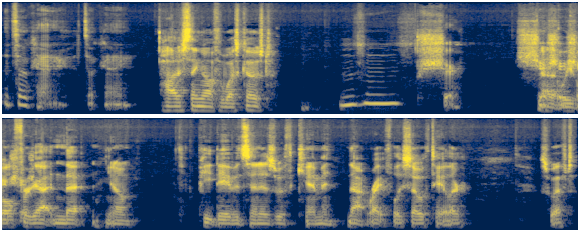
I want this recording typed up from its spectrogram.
It's okay. It's okay. Hottest thing off the West Coast. Mm-hmm. Sure. Sure. now that sure, we've sure, all sure, forgotten that, you know, Pete Davidson is with Kim and not rightfully so with Taylor Swift.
